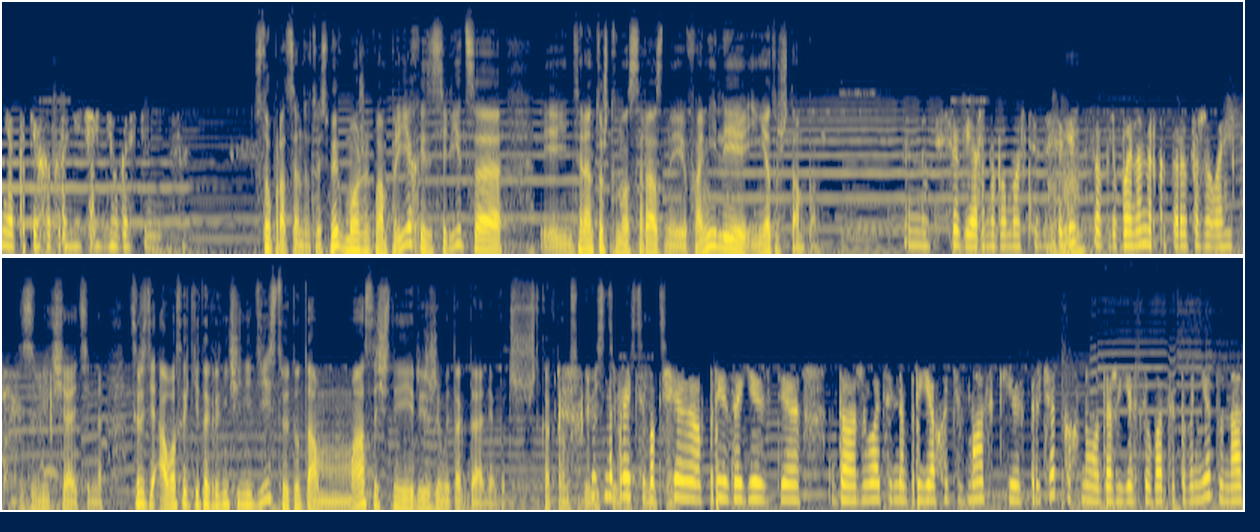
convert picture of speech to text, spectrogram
нет таких ограничений в гостинице. Сто процентов. То есть мы можем к вам приехать, заселиться, несмотря на то, что у нас разные фамилии и нету штампа. Все верно, вы можете заселиться угу. в любой номер, который пожелаете. Замечательно. Скажите, а у вас какие-то ограничения действуют? Ну, там, масочный режим и так далее. Вот как там себя ну, вести Смотрите, вообще при заезде, да, желательно приехать в маске, в перчатках, но даже если у вас этого нет, у нас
